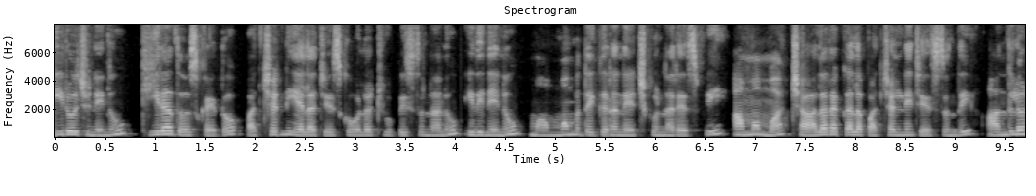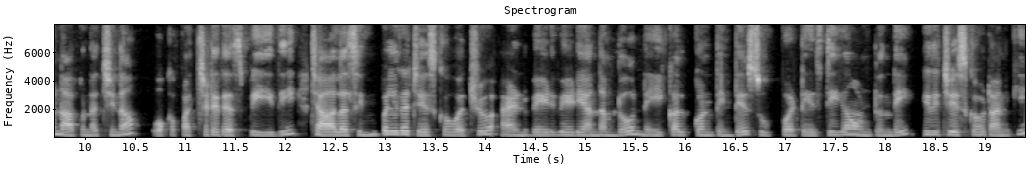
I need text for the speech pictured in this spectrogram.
ఈ రోజు నేను కీరా దోసకాయతో పచ్చడిని ఎలా చేసుకోవాలో చూపిస్తున్నాను. ఇది నేను మా అమ్మమ్మ దగ్గర నేర్చుకున్న రెసిపీ. అమ్మమ్మ చాలా రకాల పచ్చళ్ళని చేస్తుంది. అందులో నాకు నచ్చిన ఒక పచ్చడి రెసిపీ ఇది. చాలా సింపుల్గా చేసుకోవచ్చు అండ్ వేడి వేడి అన్నంలో నెయ్యి కలుపుకొని తింటే సూపర్ టేస్టీగా ఉంటుంది. ఇది చేసుకోవడానికి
